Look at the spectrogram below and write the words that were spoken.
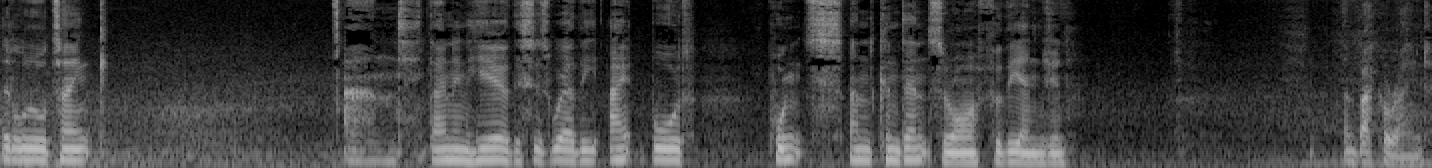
Little oil tank and down in here this is where the outboard points and condenser are for the engine. And back around.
